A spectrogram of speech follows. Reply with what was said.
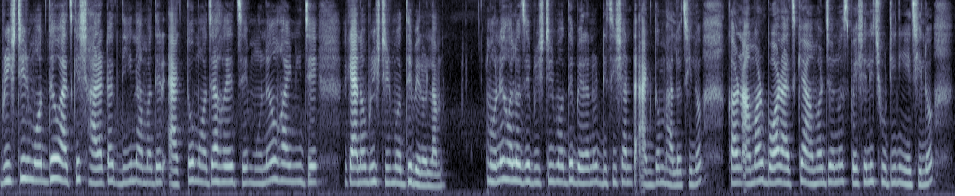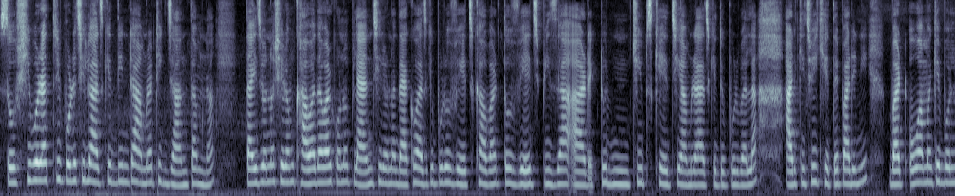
বৃষ্টির মধ্যেও আজকে সারাটা দিন আমাদের এত মজা হয়েছে, মনেও হয়নি যে কেন বৃষ্টির মধ্যে বেরোলাম। মনে হলো যে বৃষ্টির মধ্যে বেরানোর ডিসিশানটা একদম ভালো ছিল। কারণ আমার বর আজকে আমার জন্য স্পেশালি ছুটি নিয়েছিল। সো শিবরাত্রি পড়েছিল, আজকের দিনটা আমরা ঠিক জানতাম না। তাই জন্য সেরকম খাওয়া দাওয়ার কোনো প্ল্যান ছিল না। দেখো, আজকে পুরো ভেজ খাবার, তো ভেজ পিৎজা আর একটু চিপস খেয়েছি আমরা আজকে দুপুরবেলা। আর কিছুই খেতে পারিনি। বাট ও আমাকে বলল,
